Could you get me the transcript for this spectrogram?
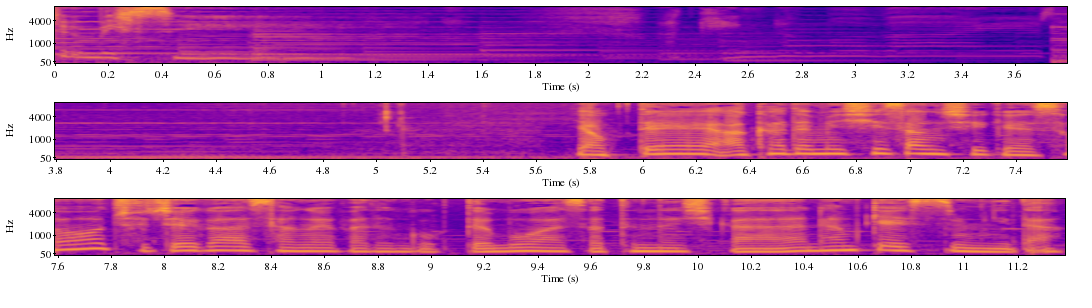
To be seen. A kingdom of ice. 역대 아카데미 시상식에서 주제가상을 받은 곡들 모아서 듣는 시간 함께 했습니다.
